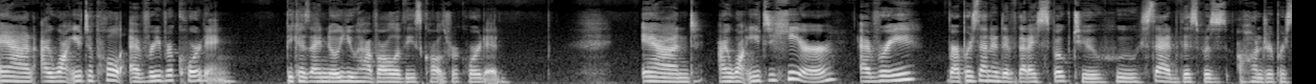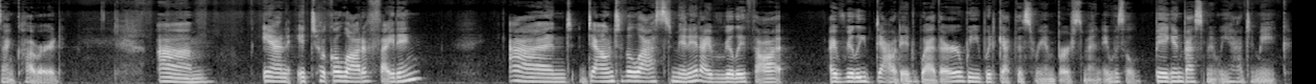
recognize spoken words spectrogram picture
and I want you to pull every recording because I know you have all of these calls recorded. And I want you to hear every representative that I spoke to who said this was 100% covered. Um, and it took a lot of fighting. And down to the last minute, I really thought, I really doubted whether we would get this reimbursement. It was a big investment we had to make.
